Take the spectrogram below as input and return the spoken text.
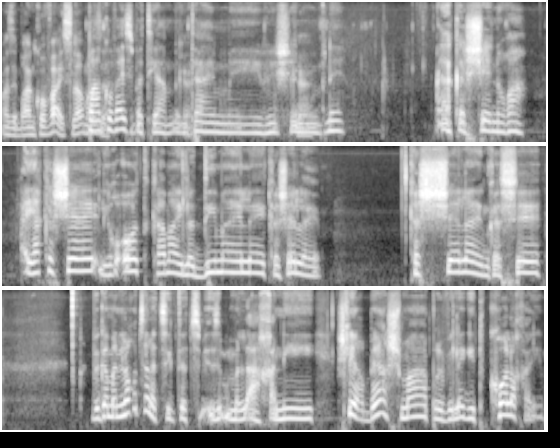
מה זה ברנקו וייס, לא? ברנקו וייס בת ים, בינתיים הביא שם כן. מבנה. היה קשה נורא. היה קשה לראות כמה הילדים האלה, קשה להם. קשה להם, קשה. וגם אני לא רוצה להציג את עצמי, זה מלאך, אני, יש לי הרבה אשמה פריבילגית כל החיים.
